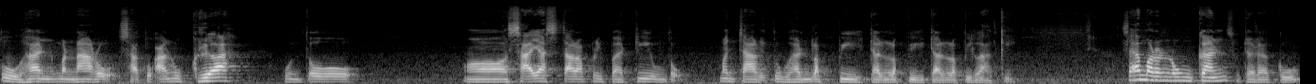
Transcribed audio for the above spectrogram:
Tuhan menaruh satu anugerah untuk uh, saya secara pribadi untuk mencari Tuhan lebih dan lebih dan lebih lagi. Saya merenungkan saudaraku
